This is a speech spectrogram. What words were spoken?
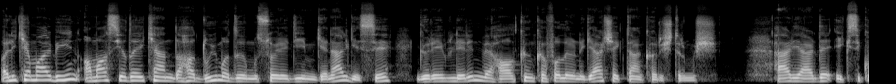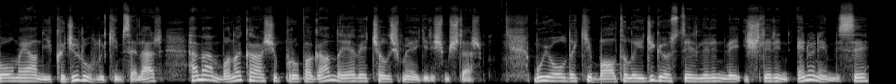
Ali Kemal Bey'in Amasya'dayken daha duymadığımı söylediğim genelgesi görevlilerin ve halkın kafalarını gerçekten karıştırmış. Her yerde eksik olmayan yıkıcı ruhlu kimseler hemen bana karşı propagandaya ve çalışmaya girişmişler. Bu yoldaki baltalayıcı gösterilerin ve işlerin en önemlisi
